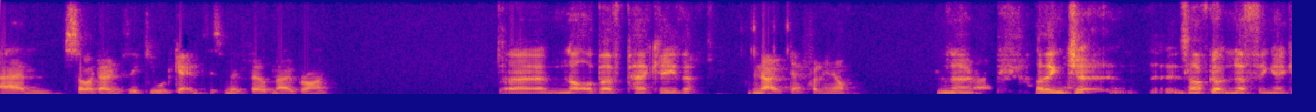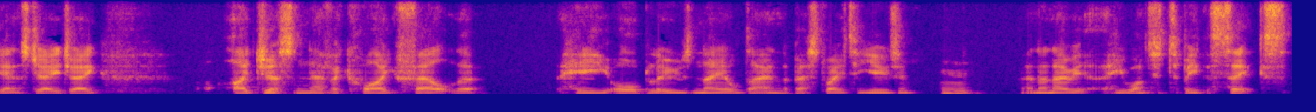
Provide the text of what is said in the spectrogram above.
Um, so I don't think he would get into this midfield, no, Brian. Uh, not above Paik either. No, definitely not. No, I think J- I've got nothing against JJ. I just never quite felt that he or Blues nailed down the best way to use him. Mm. And I know he, he wanted to be the six.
